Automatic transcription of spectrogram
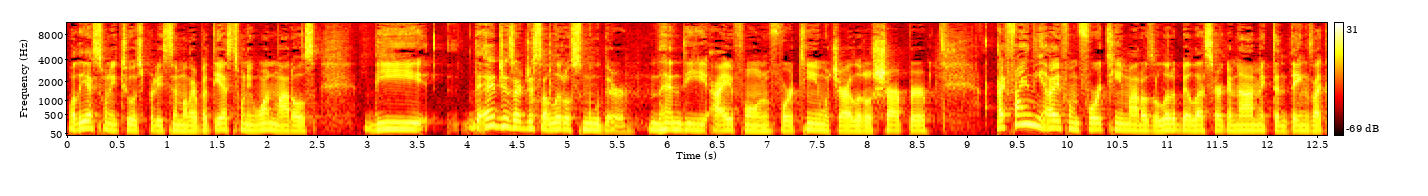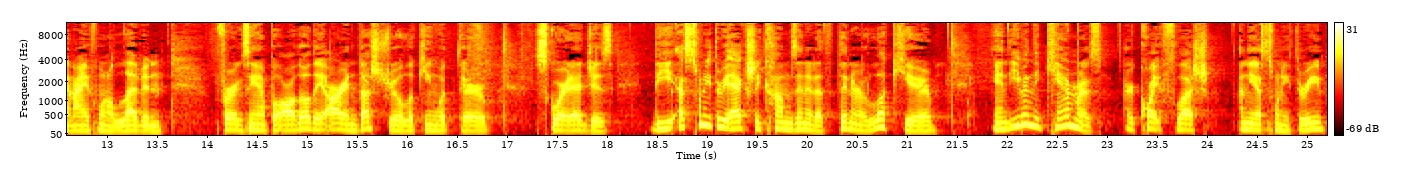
well, the S22 is pretty similar, but the S21 models, the the edges are just a little smoother than the iPhone 14, which are a little sharper. I find the iPhone 14 models a little bit less ergonomic than things like an iPhone 11, for example. Although they are industrial looking with their squared edges, the S23 actually comes in at a thinner look here, and even the cameras are quite flush on the S23,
